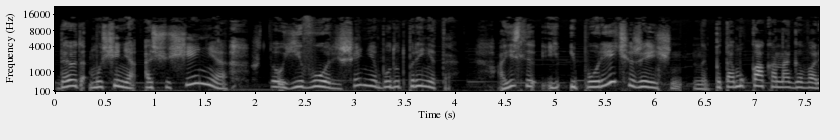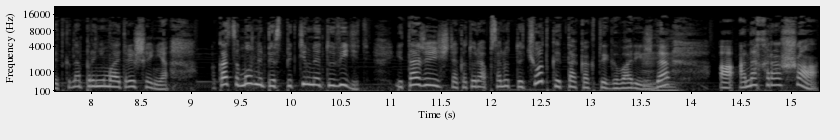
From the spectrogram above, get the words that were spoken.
дает мужчине ощущение, что его решения будут приняты. А если и, и по речи женщины, по тому, как она говорит, она принимает решения, оказывается, можно перспективно это увидеть. И та женщина, которая абсолютно четкая, так как ты говоришь, да, а, она хороша,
